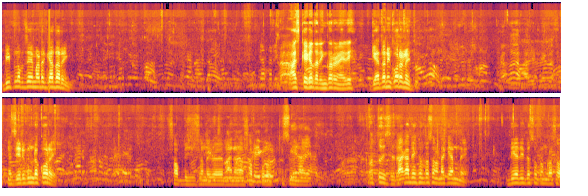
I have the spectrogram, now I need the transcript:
বিপ্লব যে মাঠে গ্যাদারিং আজকে গ্যাদারিং করে নাই রে। গ্যাদারিং করে নাই তো? যেরকমটা করে সব ডিসিশন মাইনা না সব কিছুই নাই। কত হয়েছে টাকা দিয়ে খেলতেছো না কেমনে দিয়ে দিতেছো তোমরা সব।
